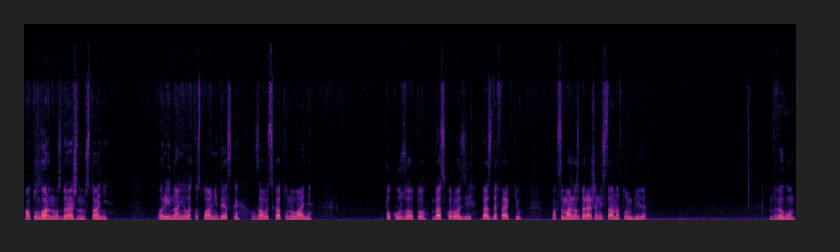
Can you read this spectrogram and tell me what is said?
Авто в гарному збереженому стані, оригінальні легкосплавні диски, заводське тонування. По кузу авто без корозії, без дефектів максимально збережений стан автомобіля. Двигун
